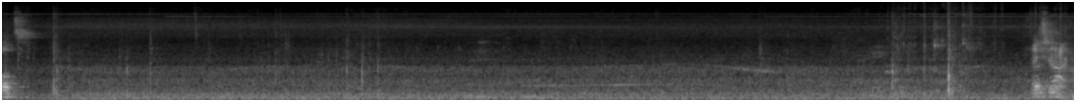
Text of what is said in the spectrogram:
Quads. Nice shot.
